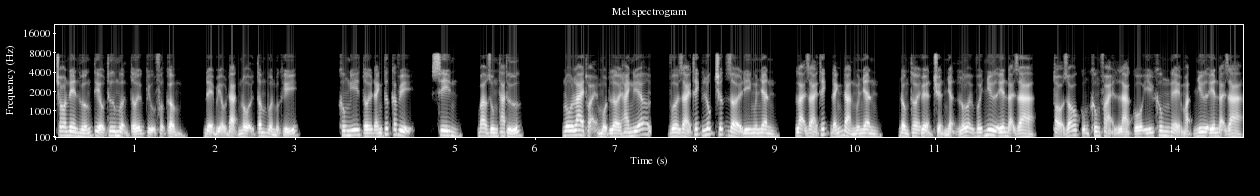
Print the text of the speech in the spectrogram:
cho nên hướng tiểu thư mượn tới cựu phượng cầm, để biểu đạt nội tâm buồn bực khí. Không nghĩ tới đánh thức các vị, xin, bao dung tha thứ nô lai thoại một lời hai nghĩa, vừa giải thích lúc trước rời đi nguyên nhân, lại giải thích đánh đàn nguyên nhân, đồng thời huyện chuyển nhận lỗi với như yên đại gia, tỏ rõ cũng không phải là cố ý không nể mặt như yên đại gia.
